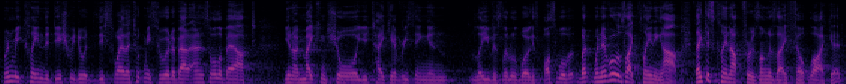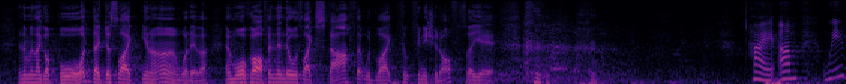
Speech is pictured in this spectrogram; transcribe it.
when we clean the dish we do it this way they took me through it about and it's all about you know making sure you take everything and leave as little work as possible but, but whenever it was like cleaning up they just clean up for as long as they felt like it and then when they got bored they just like you know oh, whatever and walk off and then there was like staff that would like f- finish it off so yeah Hi. Um, with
